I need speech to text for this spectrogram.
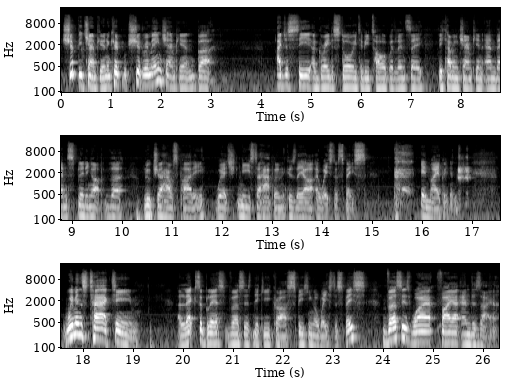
should be champion and could should remain champion. But I just see a greater story to be told with Lince becoming champion and them splitting up the Lucha House Party, which needs to happen because they are a waste of space, in my opinion. Women's tag team. Alexa Bliss versus Nikki Cross, speaking of waste of space, versus Wire, Fire, and Desire.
